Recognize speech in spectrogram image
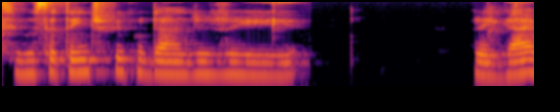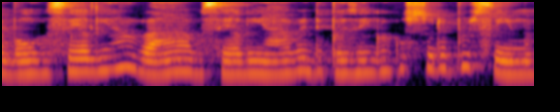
Se você tem dificuldade de pregar, é bom você alinhavar, você alinhava e depois vem com a costura por cima.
